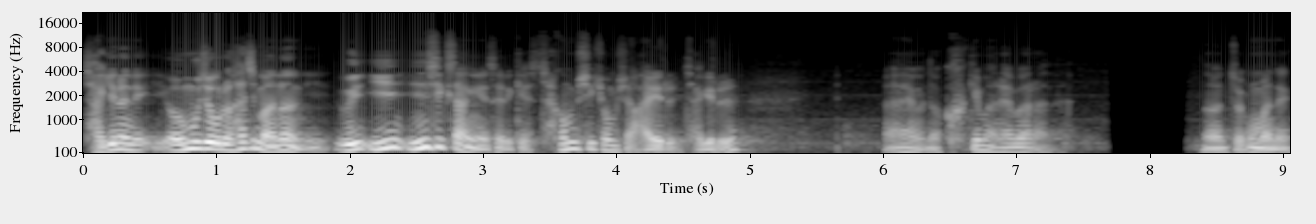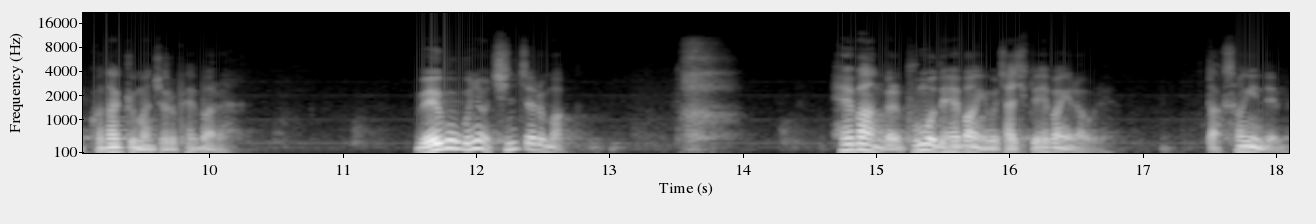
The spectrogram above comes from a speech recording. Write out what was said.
자기는 의무적으로 하지만은 인식상에서 이렇게 조금씩 조금씩 아이를 자기를 아유 너 크기만 해봐라. 너 조금만 고등학교만 졸업해봐라. 외국은요 진짜로 막 해방 그래 부모도 해방이고 자식도 해방이라고 그래요. 딱 성인 되면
